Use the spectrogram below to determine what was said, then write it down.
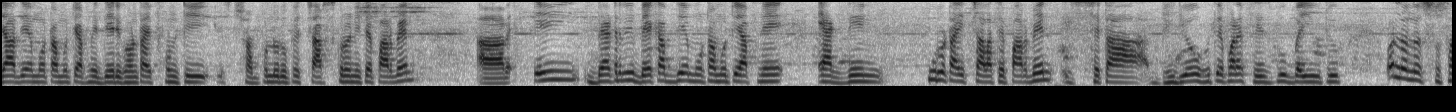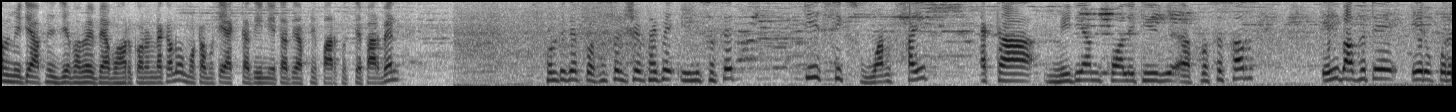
যা দিয়ে মোটামুটি আপনি দেড় ঘন্টায় ফোনটি সম্পূর্ণরূপে চার্জ করে নিতে পারবেন। আর এই ব্যাটারির ব্যাকআপ দিয়ে মোটামুটি আপনি একদিন পুরোটাই চালাতে পারবেন। সেটা ভিডিও হতে পারে ফেসবুক বা ইউটিউব অন্যান্য সোশ্যাল মিডিয়া আপনি যেভাবে ব্যবহার করেন না কেন, মোটামুটি একটা দিন এটাতে আপনি পার করতে পারবেন। ফোনটিতে প্রসেসর হিসেবে থাকবে ইউনিসেসের টি সিক্স ওয়ান ফাইভ একটা মিডিয়াম কোয়ালিটির প্রসেসর এই বাজেটে এর উপরে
